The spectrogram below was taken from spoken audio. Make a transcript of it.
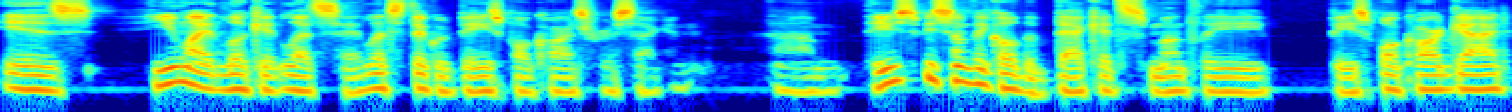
is you might look at, let's say, let's stick with baseball cards for a second. Um, there used to be something called the Beckett's Monthly Baseball Card Guide,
